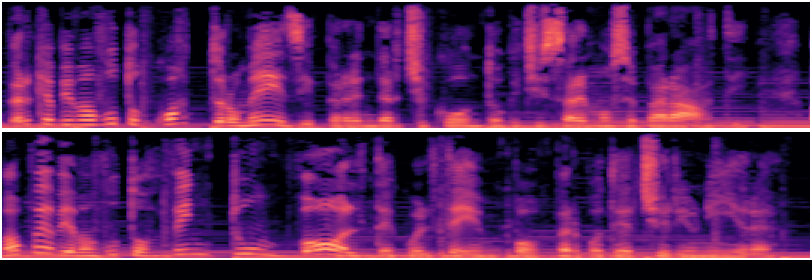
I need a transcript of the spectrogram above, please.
perché abbiamo avuto quattro mesi per renderci conto che ci saremmo separati, ma poi abbiamo avuto 21 volte quel tempo per poterci riunire.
